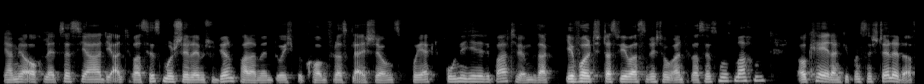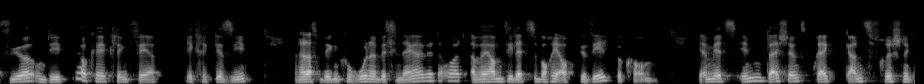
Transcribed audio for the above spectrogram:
Wir haben ja auch letztes Jahr die Antirassismusstelle im Studierendenparlament durchbekommen für das Gleichstellungsprojekt ohne jede Debatte. Wir haben gesagt, ihr wollt, dass wir was in Richtung Antirassismus machen? Okay, dann gibt uns eine Stelle dafür. Und die, ja, okay, klingt fair. Ihr kriegt ihr sie. Dann hat das wegen Corona ein bisschen länger gedauert, aber wir haben sie letzte Woche ja auch gewählt bekommen. Wir haben jetzt im Gleichstellungsprojekt ganz frisch eine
